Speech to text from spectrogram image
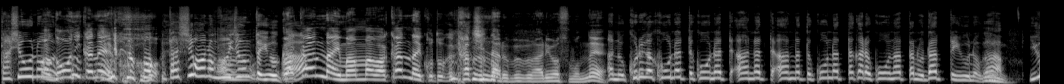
多少の、まあどうにかね 多少の矛盾というわか。かんないまんまわかんないことが価値になる部分ありますもんね。あのこれがこうなってこうなってああなってああなってこうなったからこうなったのだっていうのが、うん幽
